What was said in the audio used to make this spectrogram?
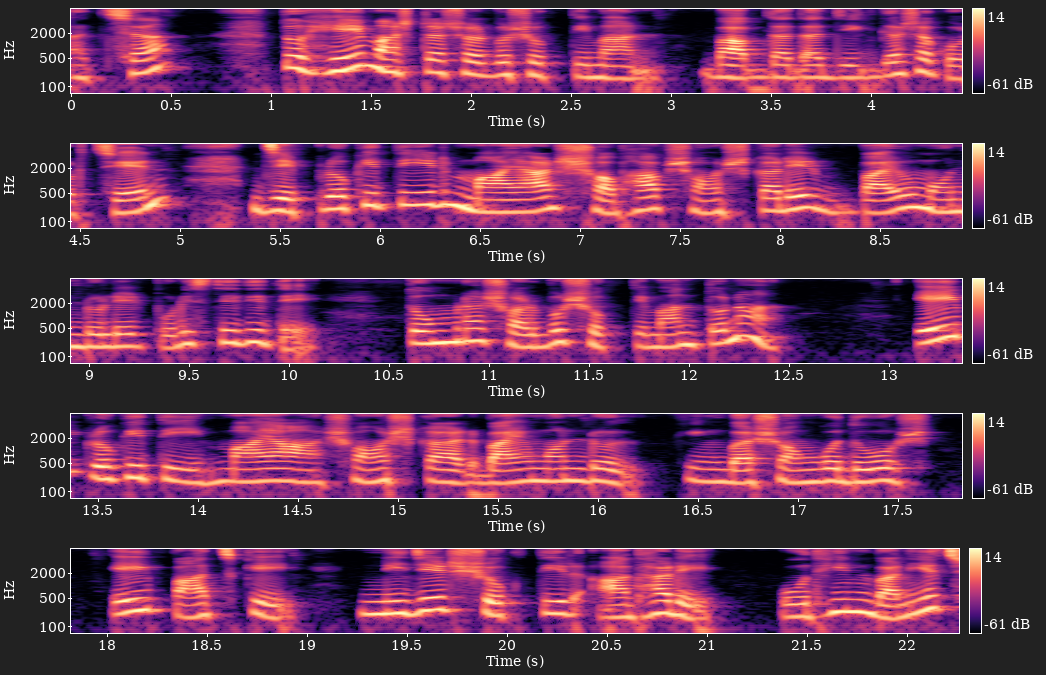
আচ্ছা তো হে মাস্টার সর্বশক্তিমান বাপদাদা জিজ্ঞাসা করছেন যে প্রকৃতির মায়ার স্বভাব সংস্কারের বায়ুমণ্ডলের পরিস্থিতিতে তোমরা সর্বশক্তিমান তো না? এই প্রকৃতি, মায়া, সংস্কার, বায়ুমণ্ডল কিংবা সঙ্গদোষ, এই পাঁচকে নিজের শক্তির আধারে অধীন বানিয়েছ?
